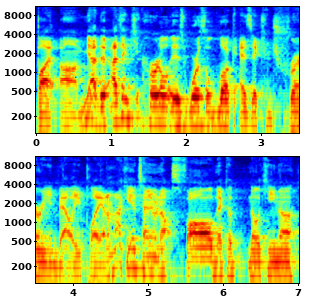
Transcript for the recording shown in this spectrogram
But um, yeah, the, I think Heurtel is worth a look as a contrarian value play, and I'm not going to tell anyone else. Fall, Nick Ntilikina.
